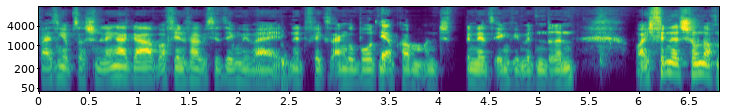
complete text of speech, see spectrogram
weiß nicht, ob es das schon länger gab. Auf jeden Fall habe ich es jetzt irgendwie bei Netflix angeboten ja. bekommen und bin jetzt irgendwie mittendrin. Aber ich finde es schon noch,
